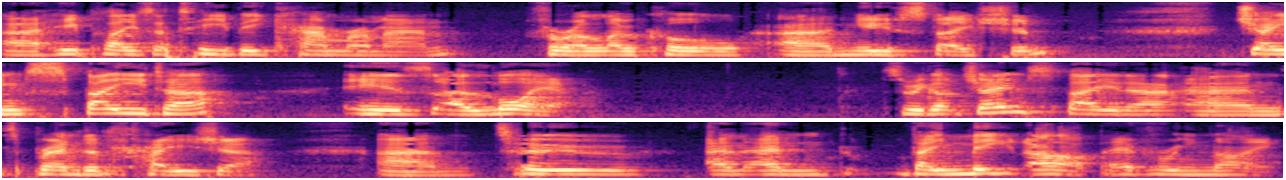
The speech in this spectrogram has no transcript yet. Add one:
Uh, he plays a TV cameraman for a local uh, news station. James Spader is a lawyer. So we got James Spader and Brendan Fraser, um, two, and and they meet up every night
